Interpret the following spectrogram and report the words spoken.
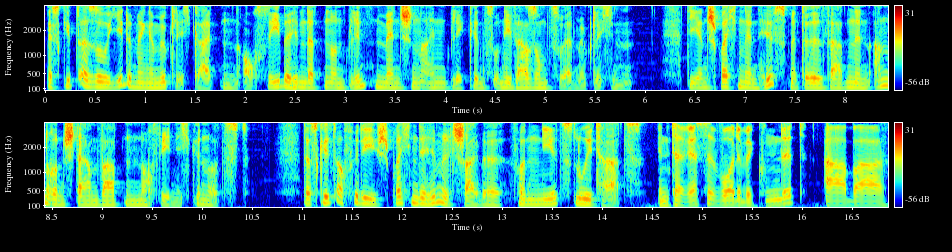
Es gibt also jede Menge Möglichkeiten, auch sehbehinderten und blinden Menschen einen Blick ins Universum zu ermöglichen. Die entsprechenden Hilfsmittel werden in anderen Sternwarten noch wenig genutzt. Das gilt auch für die sprechende Himmelsscheibe von Nils Luithardt. Interesse wurde bekundet, aber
